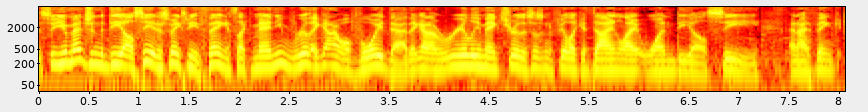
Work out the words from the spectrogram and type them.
So you mentioned the DLC. It just makes me think. It's like, man, you really got to avoid that. They got to really make sure this doesn't feel like a Dying Light 1 DLC. And I think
